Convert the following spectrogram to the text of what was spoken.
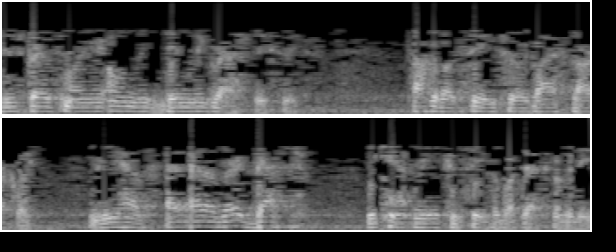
in his prayer this morning, we only dimly grasp these things. Talk about seeing through a glass darkly. We have, at, at our very best, we can't really conceive of what that's going to be.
